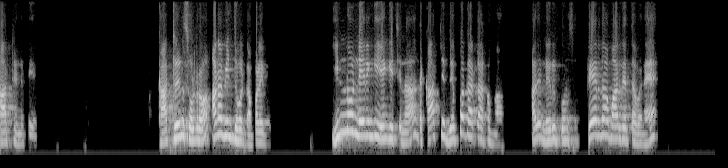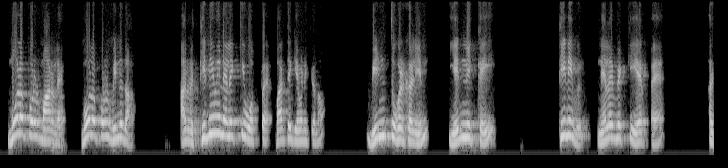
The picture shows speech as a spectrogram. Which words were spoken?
காற்றுன்னு பெயர் காற்றுன்னு சொல்றோம் ஆனா விண்துகள் தான் பழைய இன்னும் நெருங்கி இயங்கிச்சுன்னா அந்த காற்று வெப்ப காற்றாக மாறும். அது நெருப்புன்னு சொல்லும் பேர் தான் மாறுதே தவிர மூலப்பொருள் மாறல. மூலப்பொருள் விண்ணுதான் அதோட திணிவு நிலைக்கு ஒப்ப வார்த்தை கவனிக்கணும். விண் துகள்களின் எண்ணிக்கை திணிவு நிலைமைக்கு ஏற்ப அது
